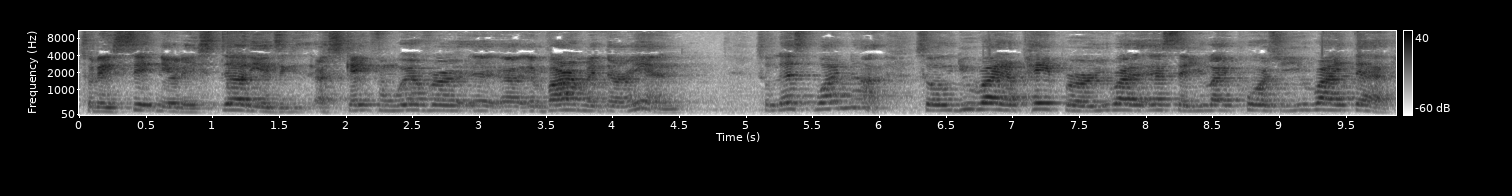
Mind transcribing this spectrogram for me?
So they sit near, they study, and escape from wherever uh, environment they're in. So let's why not? So you write a paper, you write an essay, you like poetry, you write that.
